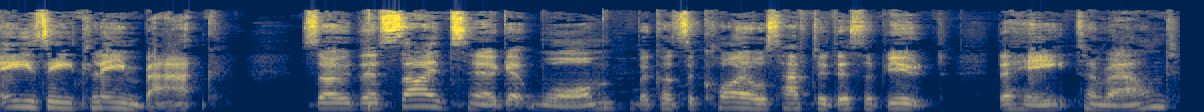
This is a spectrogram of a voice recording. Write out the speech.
easy clean back. So the sides here get warm because the coils have to distribute the heat around.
